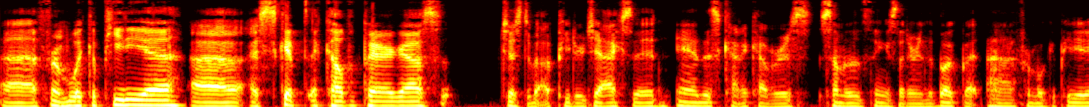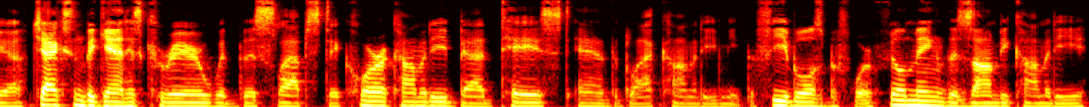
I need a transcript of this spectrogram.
Uh, from Wikipedia, uh, I skipped a couple paragraphs just about Peter Jackson, and this kind of covers some of the things that are in the book, but uh, from Wikipedia. Jackson began his career with the slapstick horror comedy Bad Taste and the black comedy Meet the Feebles before filming the zombie comedy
